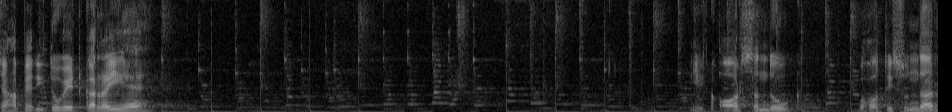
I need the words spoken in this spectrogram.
जहाँ पे रितु वेट कर रही है। एक और संदूक, बहुत ही सुंदर।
